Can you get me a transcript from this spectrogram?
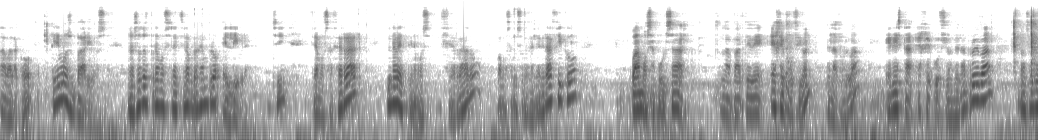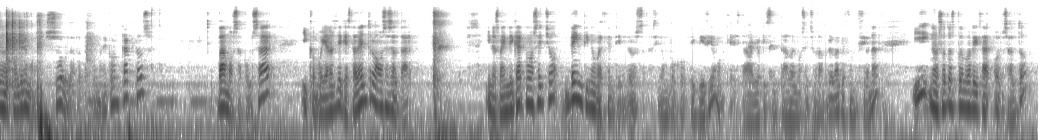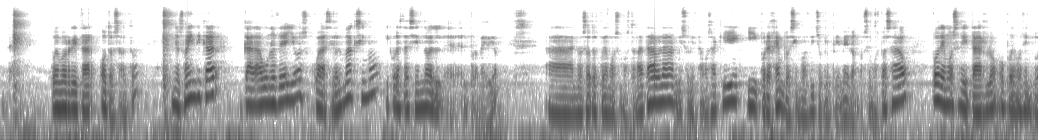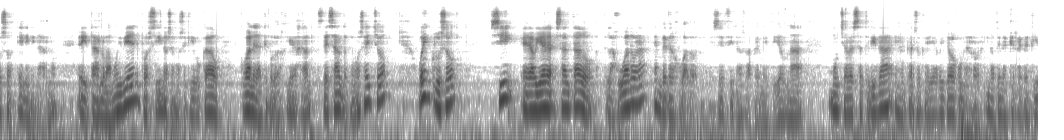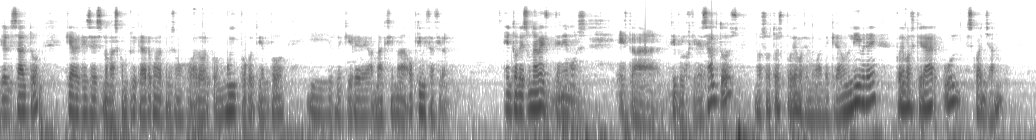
a Balakov. Tenemos varios. Nosotros podemos seleccionar, por ejemplo, el libre. ¿sí? Vamos a cerrar y una vez tenemos cerrado, vamos a visualizar el gráfico, vamos a pulsar la parte de ejecución de la prueba. En esta ejecución de la prueba, nosotros nos pondremos sobre la plataforma de contactos, vamos a pulsar y como ya nos dice que está dentro, vamos a saltar. Y nos va a indicar que hemos hecho 29 centímetros. Ha sido un poco ficticio porque estaba yo aquí sentado, hemos hecho la prueba que funciona. Y nosotros podemos realizar otro salto. Podemos realizar otro salto. Y nos va a indicar cada uno de ellos cuál ha sido el máximo y cuál está siendo el, promedio. Ah, nosotros podemos mostrar la tabla, visualizamos aquí y, por ejemplo, si hemos dicho que el primero nos hemos pasado, podemos editarlo o podemos incluso eliminarlo. Editarlo va muy bien por si nos hemos equivocado cuál es la tipología de salto que hemos hecho o incluso si había saltado la jugadora en vez del jugador. Es decir, nos va a permitir una mucha versatilidad en el caso que haya habido algún error y no tener que repetir el salto, que a veces es lo más complicado cuando tienes un jugador con muy poco tiempo y requiere la máxima optimización. Entonces, una vez tenemos esta tipología de saltos, nosotros podemos, en lugar de crear un libre, podemos crear un squat jump.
